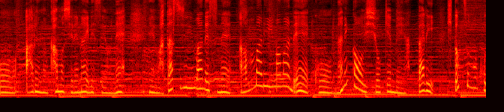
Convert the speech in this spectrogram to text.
構あるのかもしれないですよね、えー、私はですねあんまり今までこう何かを一生懸命やったり一つのこ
